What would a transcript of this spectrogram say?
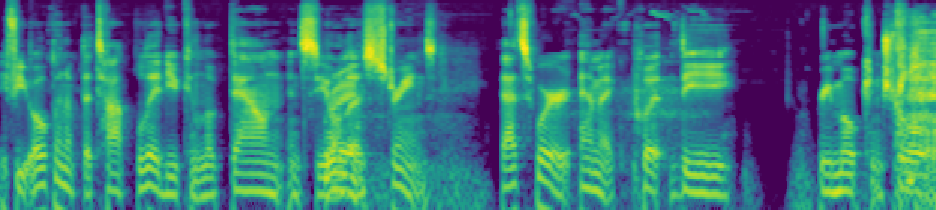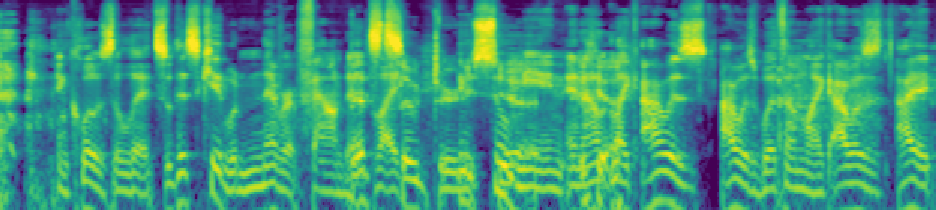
If you open up the top lid, you can look down and see all Right. those strings. That's where Emick put the remote control and close the lid. So this kid would never have found it. That's like so dirty. It was so Yeah. mean. And I Yeah. like I was I was with him. Like I was I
